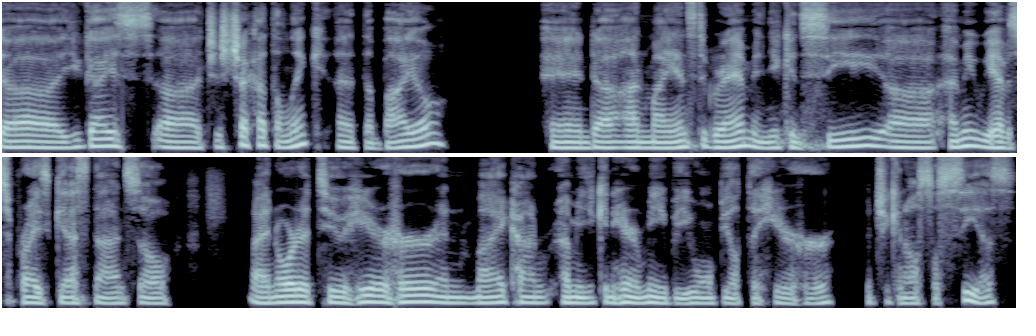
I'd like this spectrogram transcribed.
Uh, you guys, uh, just check out the link at the bio and uh, on my Instagram, and you can see. Uh, I mean, we have a surprise guest on, so in order to hear her and my con, I mean, you can hear me, but you won't be able to hear her. But you can also see us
